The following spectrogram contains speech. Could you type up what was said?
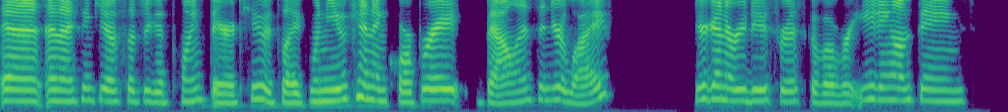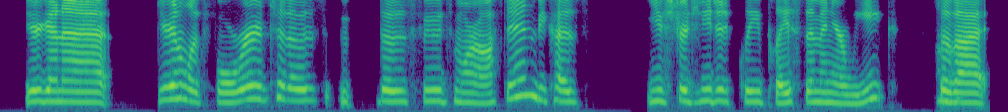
and and I think you have such a good point there too. It's like when you can incorporate balance in your life, you're gonna reduce risk of overeating on things. You're gonna you're gonna look forward to those those foods more often because you've strategically placed them in your week so mm-hmm. that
